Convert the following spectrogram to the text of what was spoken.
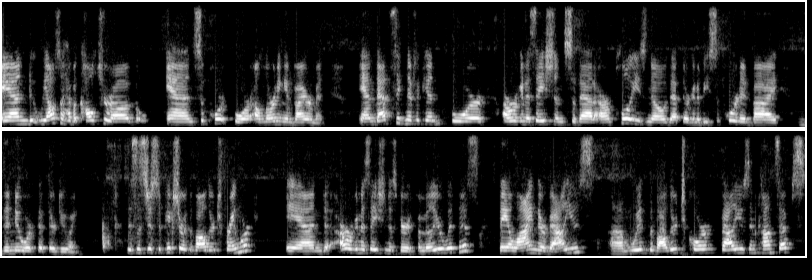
And we also have a culture of and support for a learning environment. And that's significant for our organization so that our employees know that they're going to be supported by the new work that they're doing. This is just a picture of the Baldrige framework, and our organization is very familiar with this. They align their values um, with the Baldrige core values and concepts.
